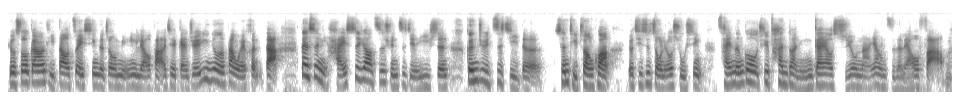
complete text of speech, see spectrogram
比如说刚刚提到最新的这种免疫疗法，而且感觉应用的范围很大，但是你还是要咨询自己的医生，根据自己的身体状况。尤其是肿瘤属性，才能够去判断你应该要使用哪样子的疗法。嗯、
